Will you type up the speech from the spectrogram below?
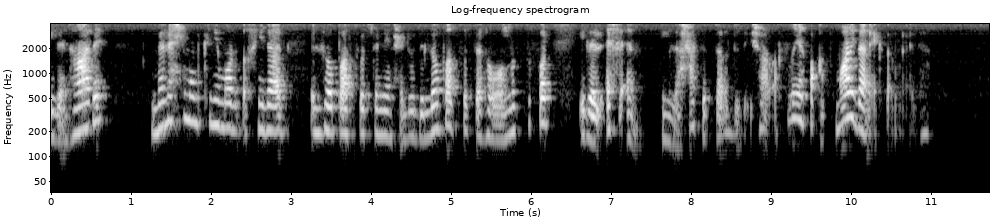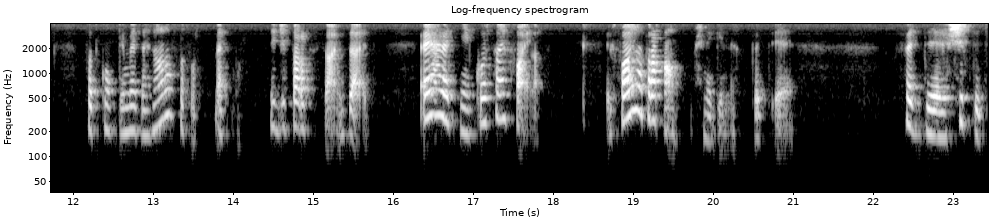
إذا هذا المنحي ممكن يمر خلال ال low pass filter لأن حدود ال low pass filter هو من الصفر إلى ال fm. إلى حسب تردد الإشارة الأصلية فقط ما أريد أنا أكثر من عندها فتكون قيمتها هنا صفر مكتوب نجي الطرف الثاني زائد. أي على اثنين cosine phi not الـ phi not رقم إحنا قلنا. فد فد شفتد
